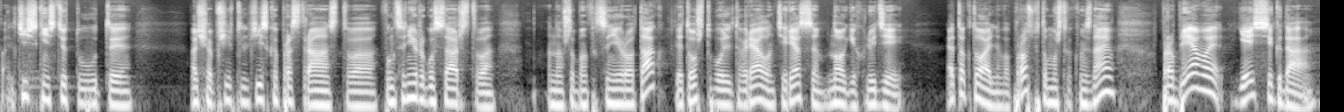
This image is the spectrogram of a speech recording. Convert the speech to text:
политические институты, вообще политическое пространство, функционирование государства, оно, чтобы он функционировал так, для того, чтобы удовлетворял интересы многих людей. Это актуальный вопрос, потому что, как мы знаем, проблемы есть всегда.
